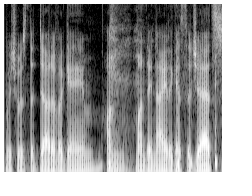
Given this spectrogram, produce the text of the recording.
which was the dud of a game on Monday night against the Jets.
